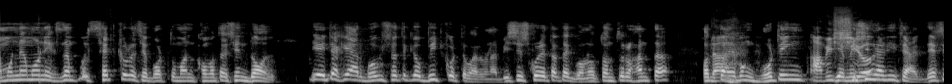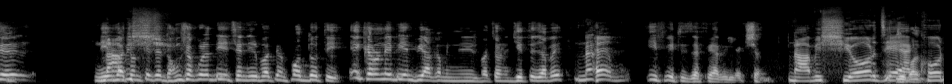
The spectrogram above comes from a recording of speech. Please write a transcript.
এমন এমন এক্সাম্পল সেট করেছে বর্তমান ক্ষমতাসীন দল যে এটাকে আর ভবিষ্যতে কেউ বিট করতে পারবে না। বিশেষ করে তাতে গণতন্ত্র হান্তা হত্যা এবং ভোটিং যে মেশিনারিটা দেশের নির্বাচনকে যে ধ্বংস করে দিয়েছে নির্বাচন পদ্ধতি এই কারণে বিএনপি আগামী নির্বাচনে জিতে যাবে। If it is a fair election না আমি শিওর যে এখন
